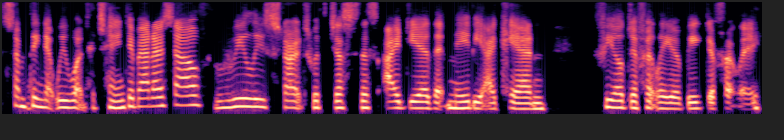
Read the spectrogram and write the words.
something that we want to change about ourselves really starts with just this idea that maybe I can feel differently or be differently.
